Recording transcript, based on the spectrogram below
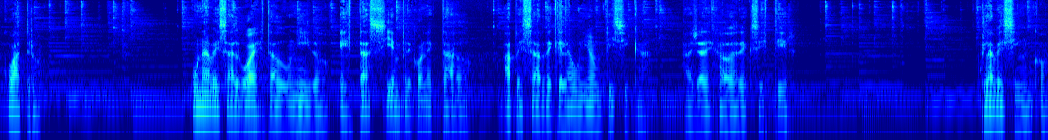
4. Una vez algo ha estado unido, está siempre conectado, a pesar de que la unión física haya dejado de existir. Clave 5.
